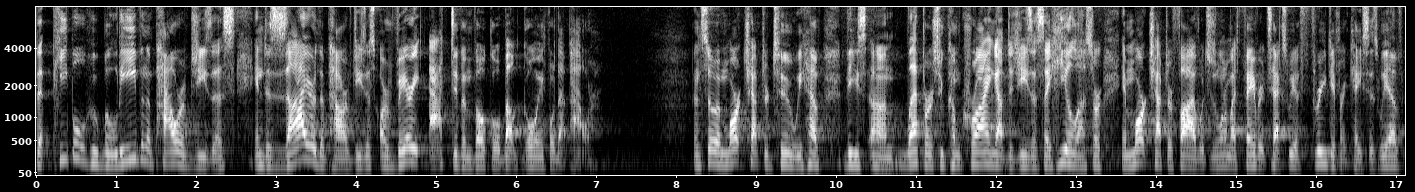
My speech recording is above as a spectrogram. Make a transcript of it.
that people who believe in the power of Jesus and desire the power of Jesus are very active and vocal about going for that power. And so in Mark chapter 2, we have these um, lepers who come crying out to Jesus, say, Heal us. Or in Mark chapter 5, which is one of my favorite texts, we have three different cases. We have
